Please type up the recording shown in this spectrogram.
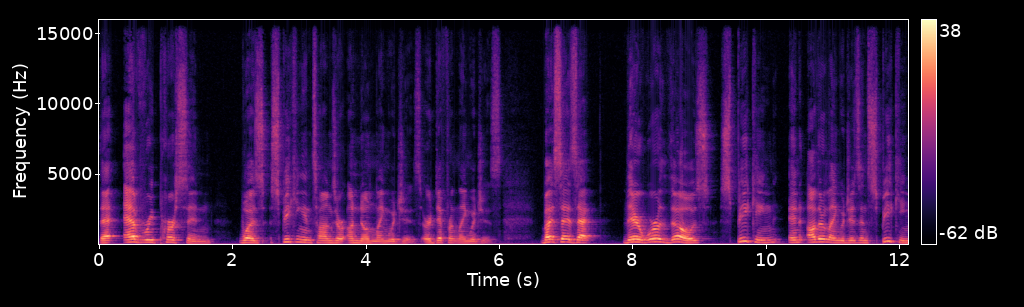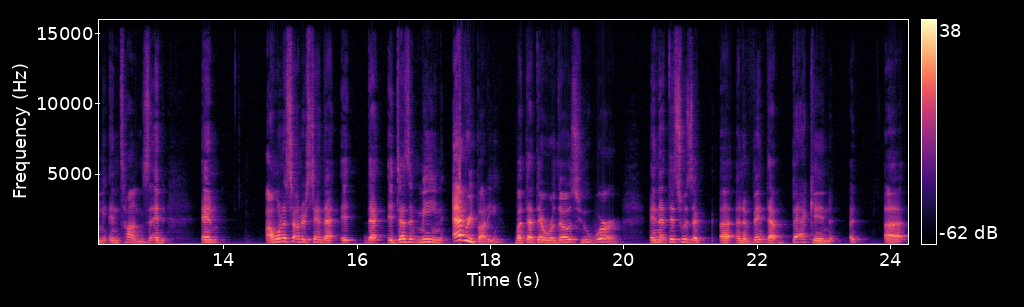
that every person was speaking in tongues or unknown languages or different languages. But it says that there were those speaking in other languages and speaking in tongues. And and I want us to understand that it that it doesn't mean everybody, but that there were those who were, and that this was a, a an event that beckoned a, a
